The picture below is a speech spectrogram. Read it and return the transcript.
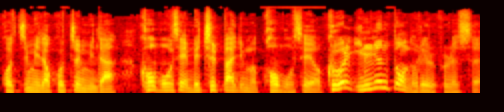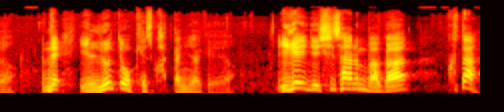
고점이다, 고점이다. 거 보세요. 며칠 빠지면 거 보세요. 그걸 1년 동안 노래를 불렀어요. 근데 1년 동안 계속 갔다는 이야기예요. 이게 이제 시사하는 바가 크다.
